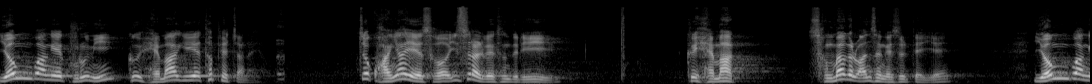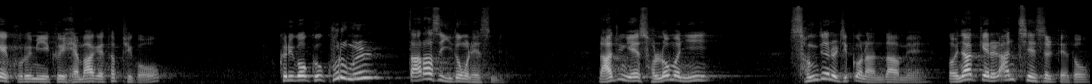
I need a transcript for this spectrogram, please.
영광의 구름이 그 회막 위에 덮였잖아요. 저 광야에서 이스라엘 백성들이 그 해막 성막을 완성했을 때에 영광의 구름이 그 해막에 덮이고 그리고 그 구름을 따라서 이동을 했습니다. 나중에 솔로몬이 성전을 짓고 난 다음에 언약궤를 안치했을 때도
